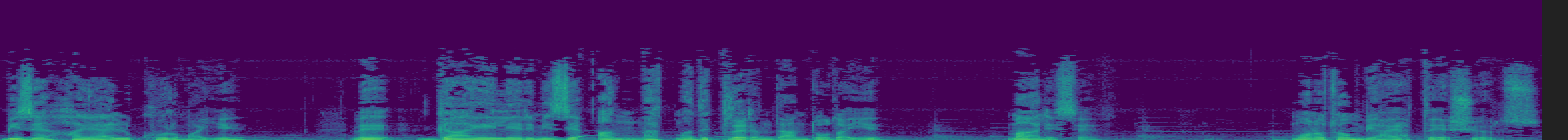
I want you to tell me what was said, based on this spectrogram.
bize hayal kurmayı ve gayelerimizi anlatmadıklarından dolayı maalesef monoton bir hayatta yaşıyoruz.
